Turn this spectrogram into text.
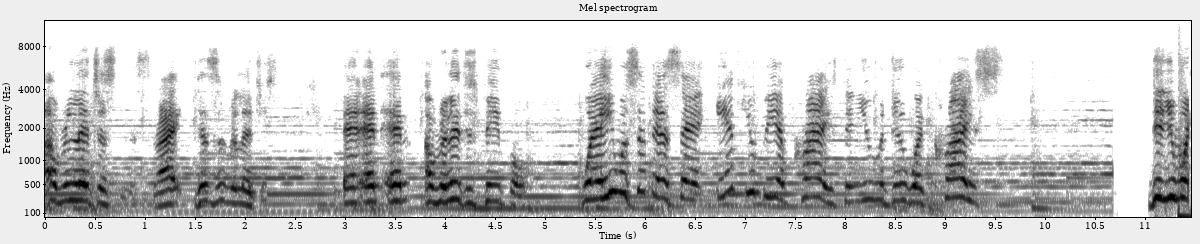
Of religiousness, right? This is religious. And, and, and of religious people, where he would sit there and say, if you be of Christ, then you would do what Christ, then you would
